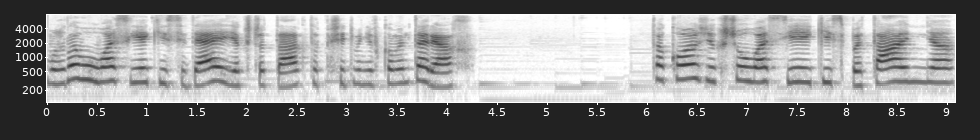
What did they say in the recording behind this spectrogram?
Можливо, у вас є якісь ідеї, якщо так, то пишіть мені в коментарях. Також, якщо у вас є якісь питання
